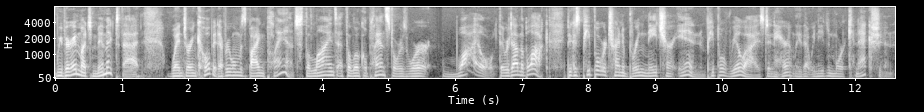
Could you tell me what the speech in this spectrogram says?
we very much mimicked that when during COVID, everyone was buying plants. The lines at the local plant stores were wild. They were down the block because people were trying to bring nature in. People realized inherently that we needed more connection.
